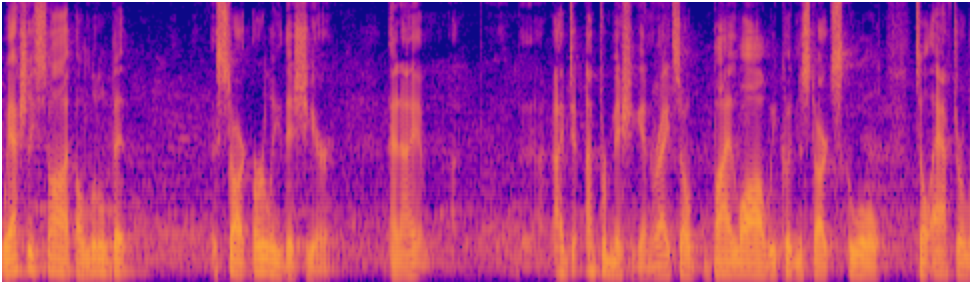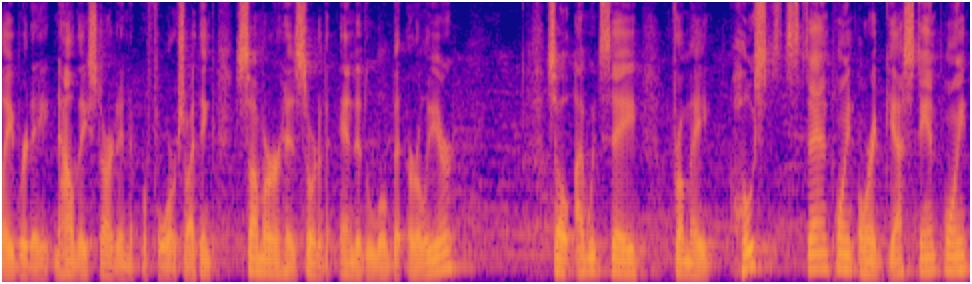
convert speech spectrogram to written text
We actually saw it a little bit start early this year. And I, I, am from Michigan, right? So by law, we couldn't start school till after Labor Day. Now they start in it before. So I think summer has sort of ended a little bit earlier. So I would say, from a host standpoint or a guest standpoint,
